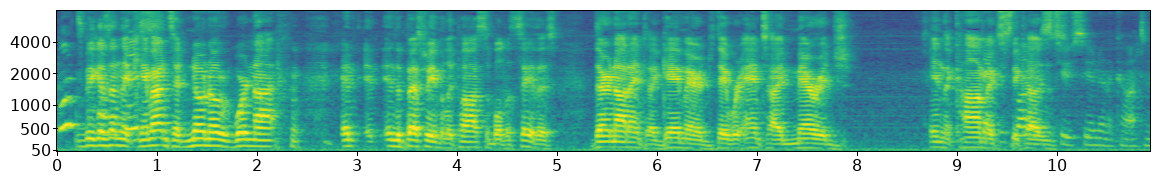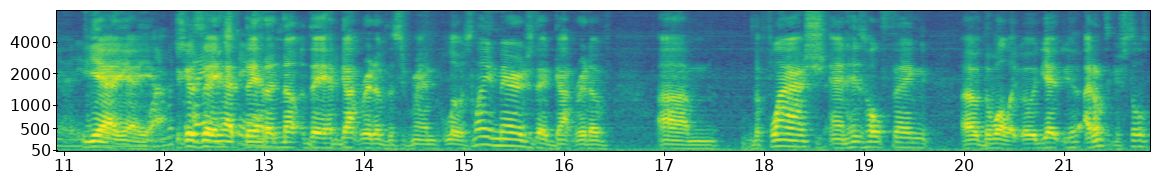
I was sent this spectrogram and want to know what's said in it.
What's Because then they this? came out and said, "No, no, we're not." In, in the best way humanly possible to say this, they're not anti-gay marriage. They were anti-marriage in the comics just thought it was because too soon in the continuity. Yeah, yeah, yeah. one, Because I they had they had understand. a they had gotten rid of the Superman Lois Lane marriage. They had gotten rid of um, the Flash and his whole thing. Uh, the Wally. Uh, yeah, I don't think you've still.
